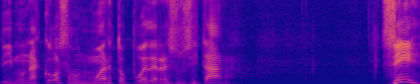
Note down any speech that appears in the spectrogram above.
Dime una cosa, un muerto puede resucitar. Sí,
